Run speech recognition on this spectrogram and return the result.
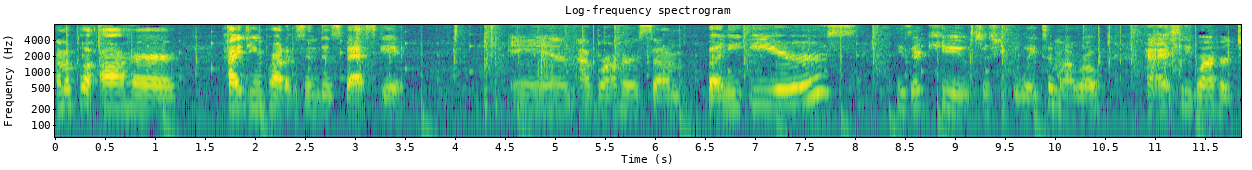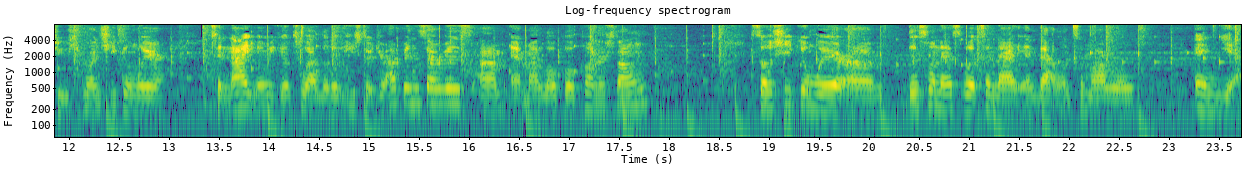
I'm gonna put all her hygiene products in this basket. And I brought her some bunny ears. These are cute, so she can wait tomorrow. I actually brought her two. One she can wear tonight when we go to our little Easter drop-in service um, at my local Cornerstone. So she can wear um, this one as well tonight and that one tomorrow. And yeah,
